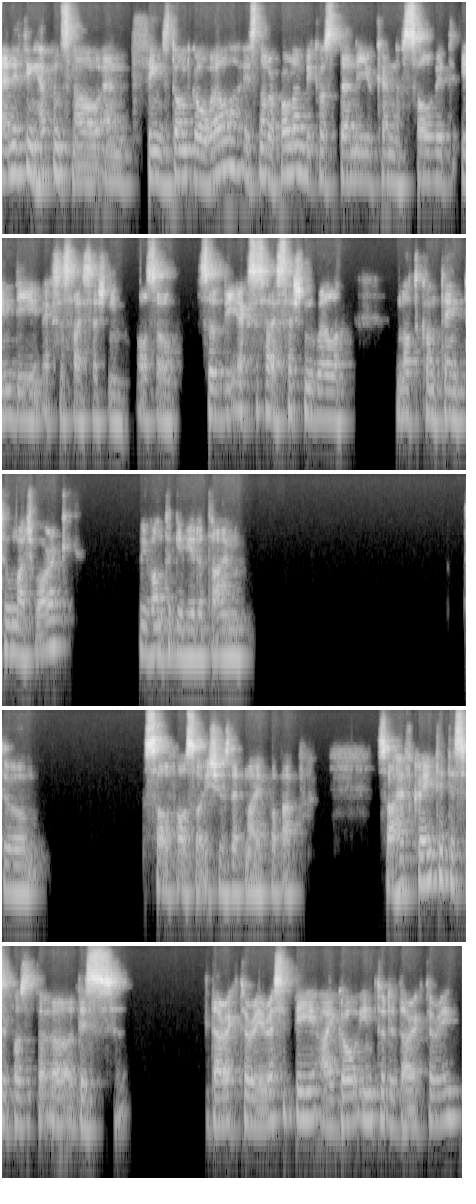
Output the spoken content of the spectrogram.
anything happens now and things don't go well, it's not a problem because then you can solve it in the exercise session also. So the exercise session will not contain too much work. We want to give you the time to solve also issues that might pop up. So I have created this repository, uh, this directory recipe. I go into the directory.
